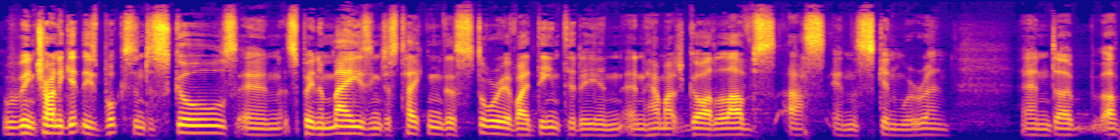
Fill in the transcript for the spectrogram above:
We've been trying to get these books into schools, and it's been amazing just taking the story of identity and, and how much God loves us and the skin we're in. And uh, I've,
